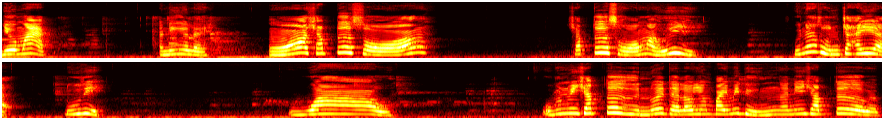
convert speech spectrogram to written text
เยอะมาก อันนี้อะไร อ๋อชัปเตอร์สองชัปเตอร์สองอะ เฮ้ยเฮ้ยน่าสนใจอะ ดูสิ ว้าวโอ้มันมีชัปเตอร์อื่นด้วย แต่เรายังไปไม่ถึง อันนี้ชัปเตอร์แบบ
